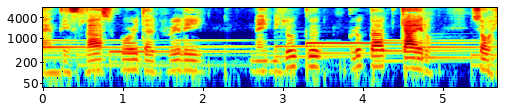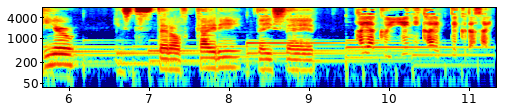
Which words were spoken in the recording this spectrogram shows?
And this last word that really made me look good, look bad, kairu. So here, instead of kairi, they said 早く家に帰ってください。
